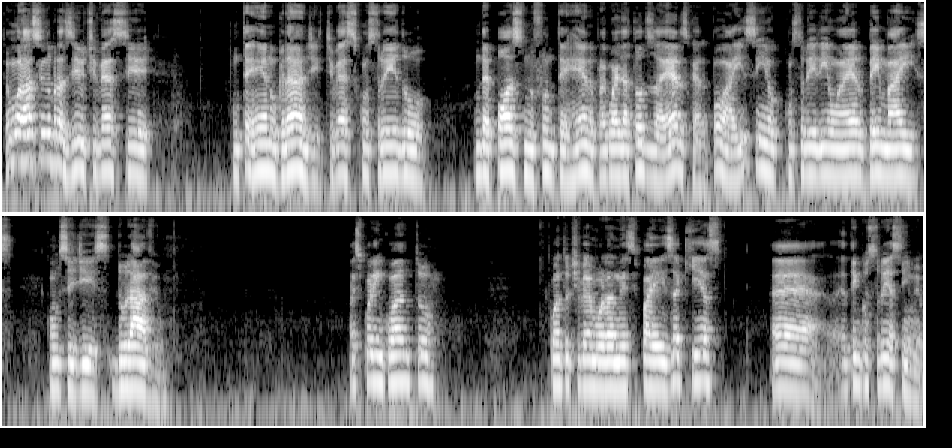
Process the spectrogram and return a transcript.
Se eu morasse no Brasil, tivesse um terreno grande, tivesse construído um depósito no fundo do terreno para guardar todos os aéreos, cara, pô, aí sim eu construiria um aero bem mais, como se diz, durável. Mas por enquanto, enquanto eu estiver morando nesse país aqui, é, eu tenho que construir assim, meu,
